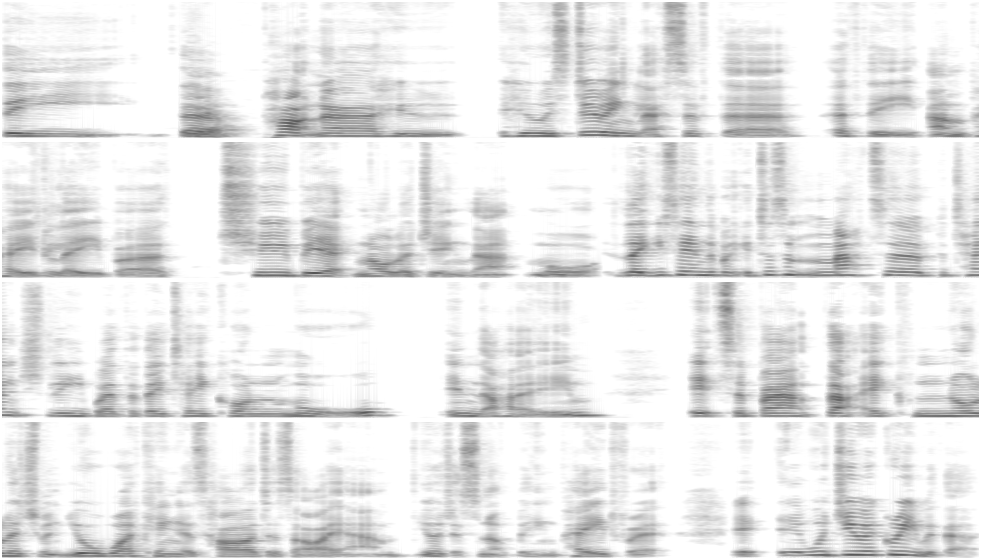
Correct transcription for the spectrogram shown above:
the the yeah. partner who who is doing less of the of the unpaid labor to be acknowledging that more. Like you say in the book, it doesn't matter potentially whether they take on more in the home. It's about that acknowledgement. You're working as hard as I am. You're just not being paid for it. it, it would you agree with that?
